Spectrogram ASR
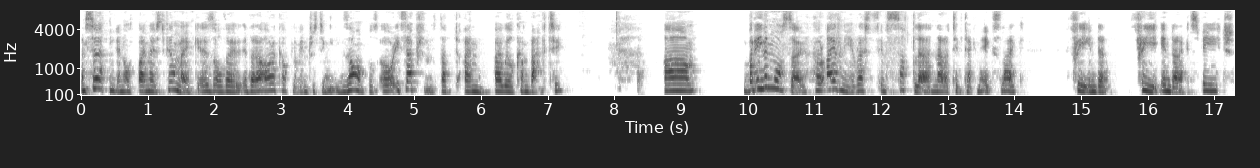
and certainly not by most filmmakers, although there are a couple of interesting examples or exceptions that I'm, I will come back to. Um, but even more so, her irony rests in subtler narrative techniques like free, indi free indirect speech,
